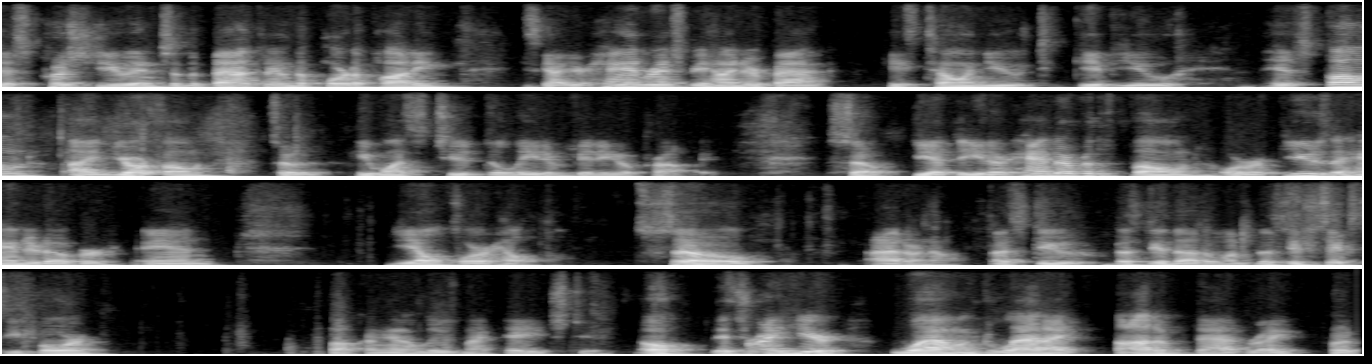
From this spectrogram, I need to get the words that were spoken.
just pushed you into the bathroom, the porta potty. He's got your hand wrench behind your back. He's telling you to give you his phone, uh, your phone. So he wants to delete a video probably. So you have to either hand over the phone or refuse to hand it over and yell for help. So I don't know. Let's do let's do the other one. Let's do 64. Fuck, I'm gonna lose my page too. Oh, it's right here. Wow, I'm glad I thought of that, right? But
